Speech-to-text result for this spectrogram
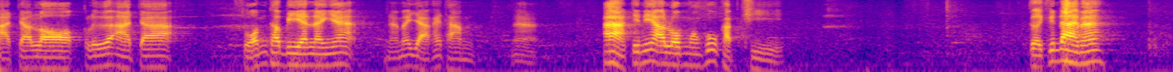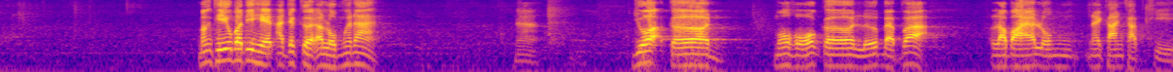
อาจจะหลอกหรืออาจจะสวมทะเบียนอะไรเงี้ย นะไม่อยากให้ทำนะอะทีนี้อารมณ์ของผู้ขับขี่ เกิดขึ้นได้ไหมบางทีอุบัติเหตุอาจจะเกิดอารมณ์ก็ได้นะยั่วเกิน โมโหเกินหรือแบบว่าระบายอารมณ์ในการขับขี่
